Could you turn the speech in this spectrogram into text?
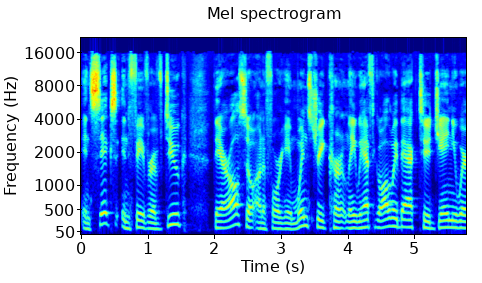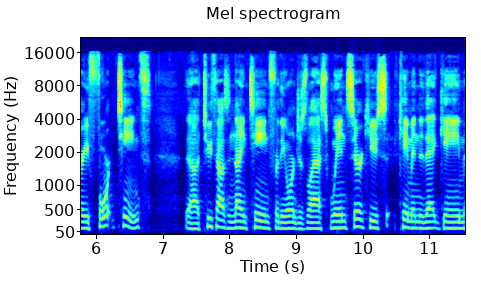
and 6 in favor of Duke. They are also on a four-game win streak currently. We have to go all the way back to January 14th. Uh, 2019 for the Oranges' last win. Syracuse came into that game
